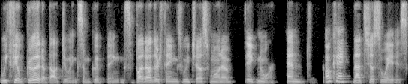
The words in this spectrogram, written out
We feel good about doing some good things, but other things we just want to ignore. And okay, that's just the way it is.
